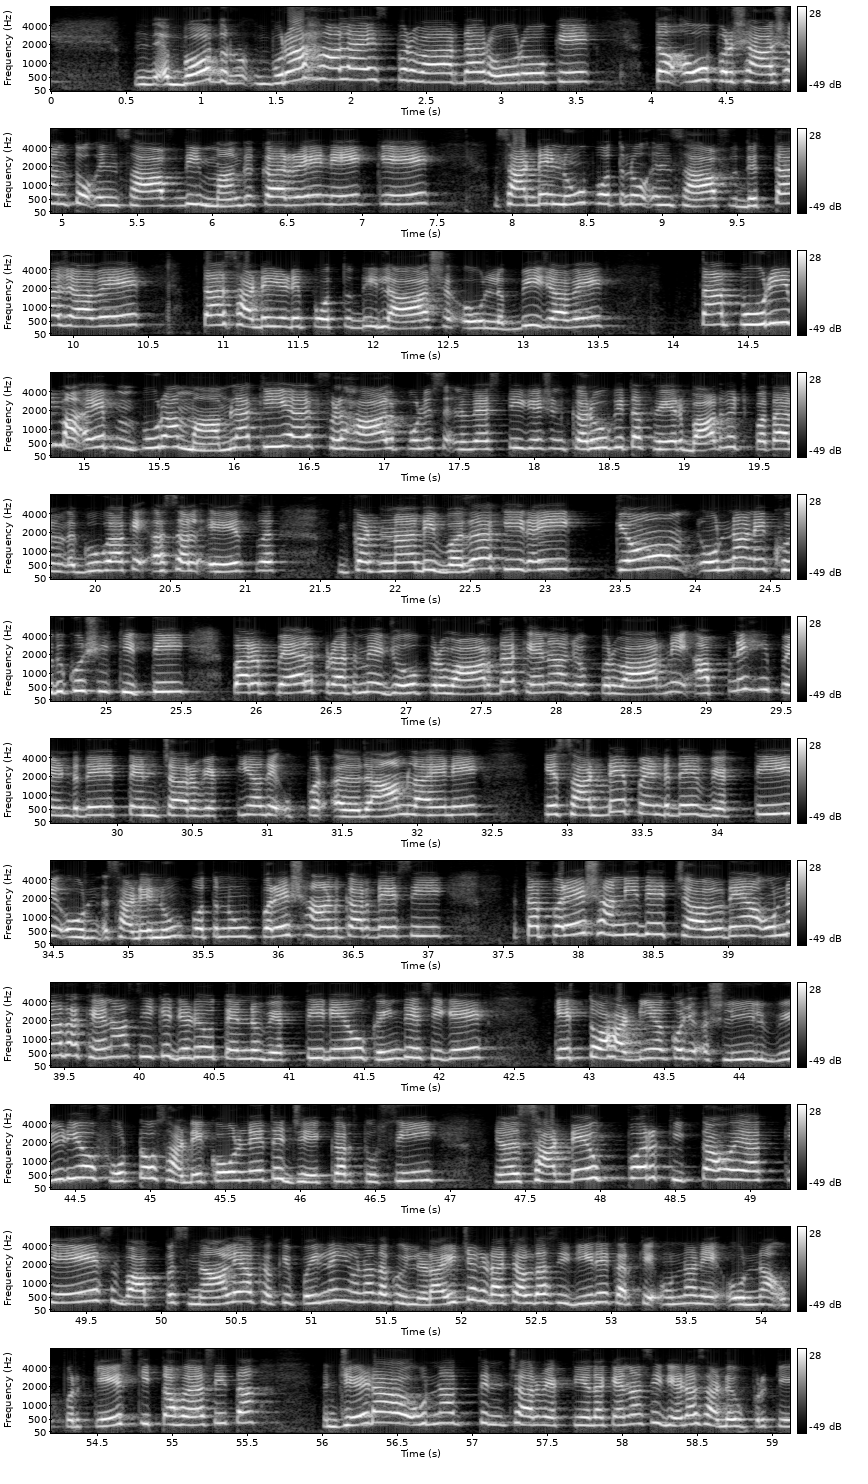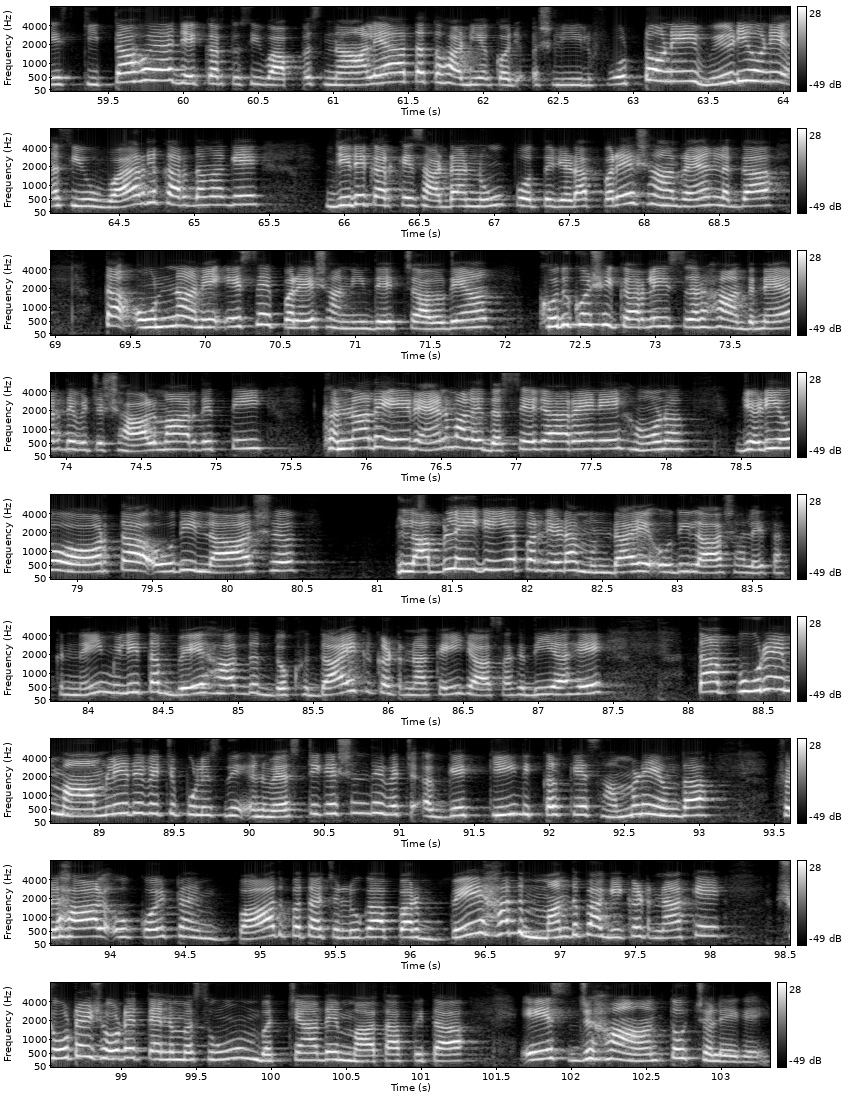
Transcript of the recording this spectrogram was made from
ਬਹੁਤ ਬੁਰਾ ਹਾਲ ਹੈ ਇਸ ਪਰਿਵਾਰ ਦਾ ਰੋ ਰੋ ਕੇ। ਤਾਂ ਉਹ ਪ੍ਰਸ਼ਾਸਨ ਤੋਂ ਇਨਸਾਫ ਦੀ ਮੰਗ ਕਰ ਰਹੇ ਨੇ ਕਿ ਸਾਡੇ ਨੂੰ ਪੁੱਤ ਨੂੰ ਇਨਸਾਫ ਦਿੱਤਾ ਜਾਵੇ, ਤਾਂ ਸਾਡੇ ਜਿਹੜੇ ਪੁੱਤ ਦੀ লাশ ਉਹ ਲੱਭੀ ਜਾਵੇ। ਤਾਂ ਪੂਰੀ ਮਾ- ਇਹ ਪੂਰਾ ਮਾਮਲਾ ਕੀ ਹੈ? ਫਿਲਹਾਲ ਪੁਲਿਸ ਇਨਵੈਸਟੀਗੇਸ਼ਨ ਕਰੂਗੀ ਤਾਂ ਫਿਰ ਬਾਅਦ ਵਿੱਚ ਪਤਾ ਲੱਗੂਗਾ ਕਿ ਅਸਲ ਇਸ ਘਟਨਾ ਦੀ ਵਜ੍ਹਾ ਕੀ ਰਹੀ। ਕਿਉਂ ਉਹਨਾਂ ਨੇ ਖੁਦਕੁਸ਼ੀ ਕੀਤੀ? ਪਰ ਪਹਿਲ ਪ੍ਰਥਮੇ ਜੋ ਪਰਿਵਾਰ ਦਾ ਕਹਿਣਾ, ਜੋ ਪਰਿਵਾਰ ਨੇ ਆਪਣੇ ਹੀ ਪਿੰਡ ਦੇ ਤਿੰਨ ਚਾਰ ਵਿਅਕਤੀਆਂ ਦੇ ਉੱਪਰ ਇਲਜ਼ਾਮ ਲਾਏ ਨੇ ਕਿ ਸਾਡੇ ਪਿੰਡ ਦੇ ਵਿਅਕਤੀ ਉਹ ਸਾਡੇ ਨੂੰ ਪੁੱਤ ਨੂੰ ਪਰੇਸ਼ਾਨ ਕਰਦੇ ਸੀ। ਤਾਂ ਪਰੇਸ਼ਾਨੀ ਦੇ ਚੱਲਦਿਆਂ ਉਹਨਾਂ ਦਾ ਕਹਿਣਾ ਸੀ ਕਿ ਜਿਹੜੇ ਉਹ ਤਿੰਨ ਵਿਅਕਤੀ ਨੇ, ਉਹ ਕਹਿੰਦੇ ਸੀਗੇ ਕਿ ਤੁਹਾਡੀਆਂ ਕੁਝ ਅਸ਼ਲੀਲ ਵੀਡੀਓ, ਫੋਟੋ ਸਾਡੇ ਕੋਲ ਨੇ ਤੇ ਜੇਕਰ ਤੁਸੀਂ ਸਾਡੇ ਉੱਪਰ ਕੀਤਾ ਹੋਇਆ ਕੇਸ ਵਾਪਸ ਨਾ ਲਿਆ, ਕਿਉਂਕਿ ਪਹਿਲਾਂ ਹੀ ਉਹਨਾਂ ਦਾ ਕੋਈ ਲੜਾਈ ਝਗੜਾ ਚੱਲਦਾ ਸੀ, ਜਿਹਦੇ ਕਰਕੇ ਉਹਨਾਂ ਨੇ ਉਹਨਾਂ ਉੱਪਰ ਕੇਸ ਕੀਤਾ ਹੋਇਆ ਸੀ, ਤਾਂ ਜਿਹੜਾ ਉਹਨਾਂ ਤਿੰਨ ਚਾਰ ਵਿਅਕਤੀਆਂ ਦਾ ਕਹਿਣਾ ਸੀ, ਜਿਹੜਾ ਸਾਡੇ ਉੱਪਰ ਕੇਸ ਕੀਤਾ ਹੋਇਆ, ਜੇਕਰ ਤੁਸੀਂ ਵਾਪਸ ਨਾ ਲਿਆ, ਤਾਂ ਤੁਹਾਡੀਆਂ ਕੁਝ ਅਸ਼ਲੀਲ ਫੋਟੋ ਨੇ, ਵੀਡੀਓ ਨੇ, ਅਸੀਂ ਉਹ ਵਾਇਰਲ ਕਰ ਦਵਾਂਗੇ, ਜਿਹਦੇ ਕਰਕੇ ਸਾਡਾ ਨੂੰ ਪੁੱਤ ਜਿਹੜਾ ਪਰੇਸ਼ਾਨ ਰਹਿਣ ਲੱਗਾ, ਤਾਂ ਉਹਨਾਂ ਨੇ ਇਸੇ ਪਰੇਸ਼ਾਨੀ ਦੇ ਚੱਲਦਿਆਂ ਖੁਦਕੁਸ਼ੀ ਕਰ ਲਈ ਸਰਹੰਦ ਨਹਿਰ ਦੇ ਵਿੱਚ ਛਾਲ ਮਾਰ ਦਿੱਤੀ ਖੰਨਾ ਦੇ ਇਹ ਰਹਿਣ ਵਾਲੇ ਦੱਸੇ ਜਾ ਰਹੇ ਨੇ ਹੁਣ ਜਿਹੜੀ ਉਹ ਔਰਤ ਆ ਉਹਦੀ লাশ ਲੱਭ ਲਈ ਗਈ ਹੈ ਪਰ ਜਿਹੜਾ ਮੁੰਡਾ ਏ ਉਹਦੀ লাশ ਹਲੇ ਤੱਕ ਨਹੀਂ ਮਿਲੀ ਤਾਂ ਬੇਹੱਦ ਦੁਖਦਾਇਕ ਘਟਨਾ ਕਹੀ ਜਾ ਸਕਦੀ ਆ ਇਹ ਤਾਂ ਪੂਰੇ ਮਾਮਲੇ ਦੇ ਵਿੱਚ ਪੁਲਿਸ ਦੀ ਇਨਵੈਸਟੀਗੇਸ਼ਨ ਦੇ ਵਿੱਚ ਅੱਗੇ ਕੀ ਨਿਕਲ ਕੇ ਸਾਹਮਣੇ ਆਉਂਦਾ ਫਿਲਹਾਲ ਉਹ ਕੋਈ ਟਾਈਮ ਬਾਅਦ ਪਤਾ ਚੱਲੂਗਾ ਪਰ ਬੇਹੱਦ ਮੰਦਭਾਗੀ ਘਟਨਾ ਕਿ ਛੋਟੇ ਛੋਟੇ ਤਿੰਨ ਮਾਸੂਮ ਬੱਚਿਆਂ ਦੇ ਮਾਤਾ-ਪਿਤਾ ਇਸ ਜਹਾਨ ਤੋਂ ਚਲੇ ਗਏ।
